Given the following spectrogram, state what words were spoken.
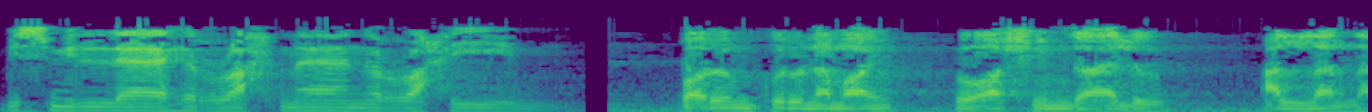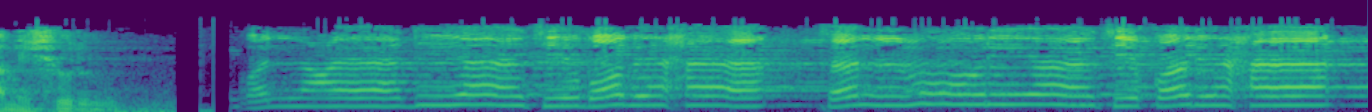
بسم الله الرحمن الرحيم পরম করুণাময় ও অসীম দয়ালু আল্লাহর নামে শুরু والعاديات ضبحا فالموريات قدحا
